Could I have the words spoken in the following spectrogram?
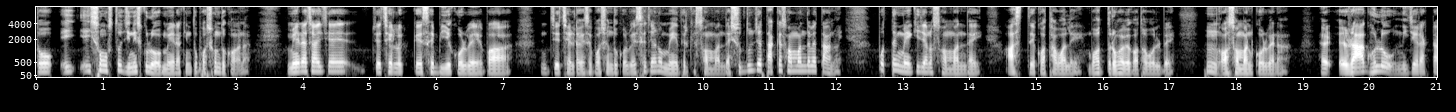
তো এই এই সমস্ত জিনিসগুলো মেয়েরা কিন্তু পছন্দ করে না। মেয়েরা চায় যে যে ছেলেকে সে বিয়ে করবে বা যে ছেলেটাকে সে পছন্দ করবে, সে যেন মেয়েদেরকে সম্মান দেয়। শুধু যে তাকে সম্মান দেবে তা নয়, প্রত্যেক মেয়েকেই যেন সম্মান দেয়। আস্তে কথা বলে, ভদ্রভাবে কথা বলবে, হুম, অসম্মান করবে না। রাগ হলেও নিজের একটা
